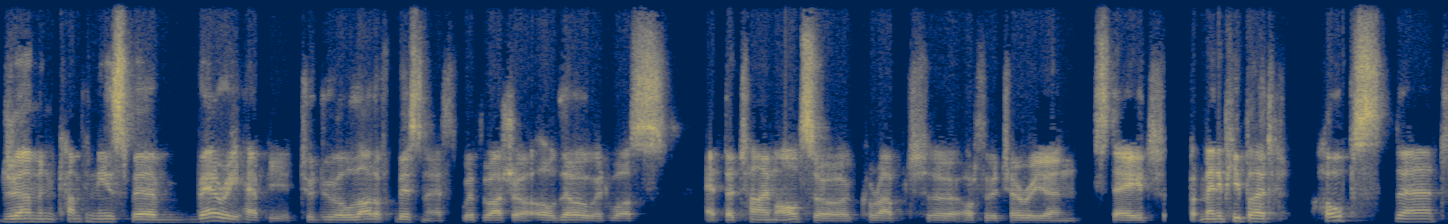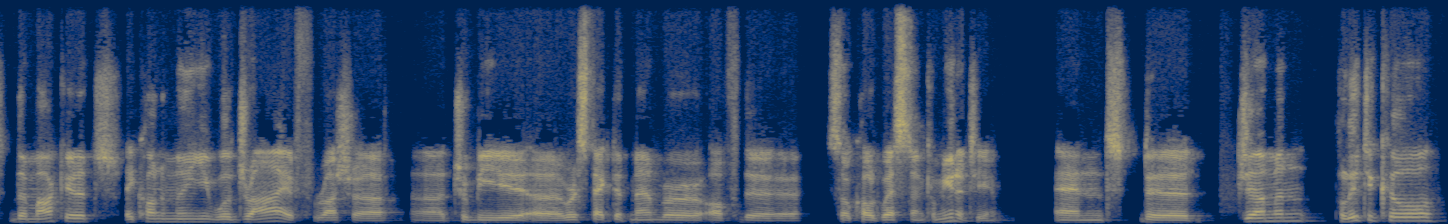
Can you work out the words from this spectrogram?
German companies were very happy to do a lot of business with Russia, although it was at the time also a corrupt uh, authoritarian state. But many people had hopes that the market economy will drive Russia uh, to be a respected member of the so called Western community. And the German political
